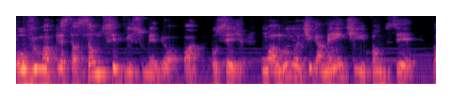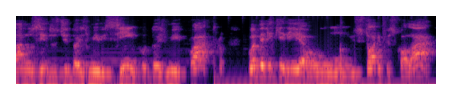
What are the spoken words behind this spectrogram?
houve uma prestação de serviço melhor, ou seja, um aluno antigamente, vamos dizer, lá nos idos de 2005, 2004, quando ele queria um histórico escolar,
